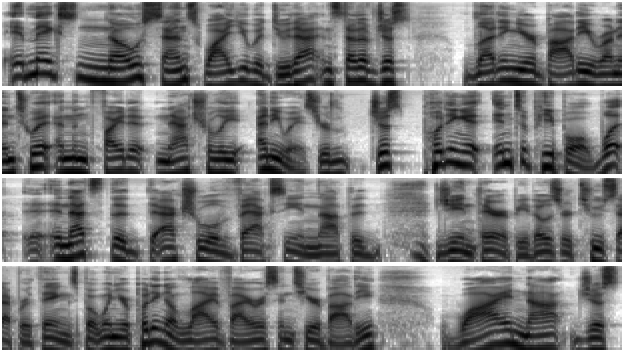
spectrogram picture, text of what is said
it makes no sense why you would do that instead of just letting your body run into it and then fight it naturally anyways. You're just putting it into people. What and that's the, the actual vaccine not the gene therapy. Those are two separate things. But when you're putting a live virus into your body why not just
